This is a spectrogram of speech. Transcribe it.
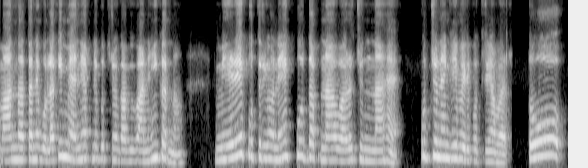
मानदाता ने बोला कि मैंने अपने पुत्रियों का विवाह नहीं करना। मेरे पुत्रियों ने खुद अपना वर चुनना है। खुद चुनेंगी मेरी पुत्रियाँ वर। तो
